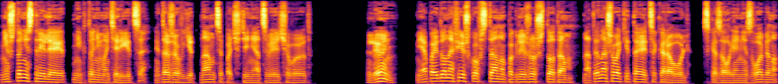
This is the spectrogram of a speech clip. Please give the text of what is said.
Ничто не стреляет, никто не матерится, и даже вьетнамцы почти не отсвечивают. «Лёнь, я пойду на фишку встану, погляжу, что там, а ты нашего китайца карауль», — сказал я Незлобину,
